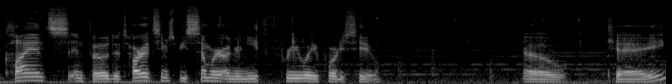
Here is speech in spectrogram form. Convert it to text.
client's info, the target seems to be somewhere underneath Freeway 42. Okay.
